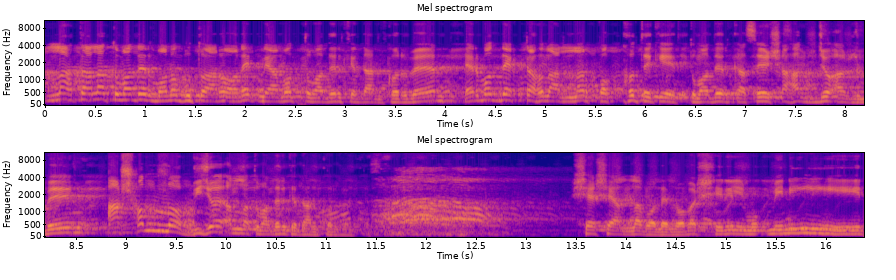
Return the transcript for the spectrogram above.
আল্লাহ তাআলা তোমাদের মনোভূত আরো অনেক নিয়ামত তোমাদেরকে দান করবেন এর মধ্যে একটা হলো আল্লাহর পক্ষ থেকে তোমাদের কাছে সাহায্য আসবে আসন্ন বিজয় আল্লাহ তোমাদেরকে দান করবেন শেষে আল্লাহ বলেন বাবা শিরিল মুমিনিন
